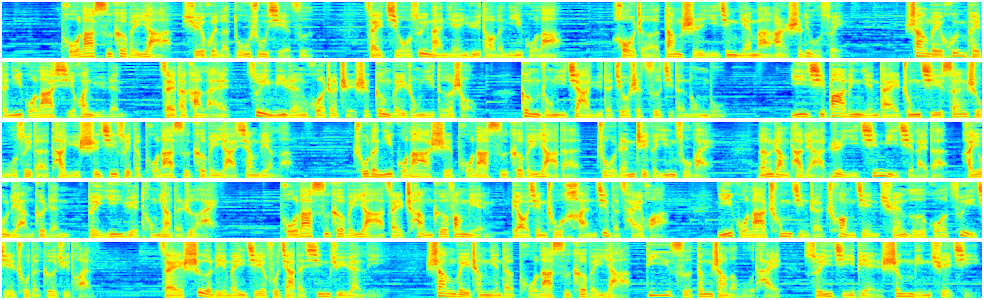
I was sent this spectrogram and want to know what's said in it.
普拉斯科维亚学会了读书写字。在九岁那年遇到了尼古拉，后者当时已经年满二十六岁，尚未婚配的尼古拉喜欢女人，在他看来，最迷人或者只是更为容易得手、更容易驾驭的就是自己的农奴。一七八零年代中期，三十五岁的他与十七岁的普拉斯科维亚相恋了。除了尼古拉是普拉斯科维亚的主人这个因素外，能让他俩日益亲密起来的还有两个人对音乐同样的热爱。普拉斯科维亚在唱歌方面表现出罕见的才华，尼古拉憧憬着创建全俄国最杰出的歌剧团。在舍列梅杰夫家的新剧院里，尚未成年的普拉斯科维亚第一次登上了舞台，随即便声名鹊起。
